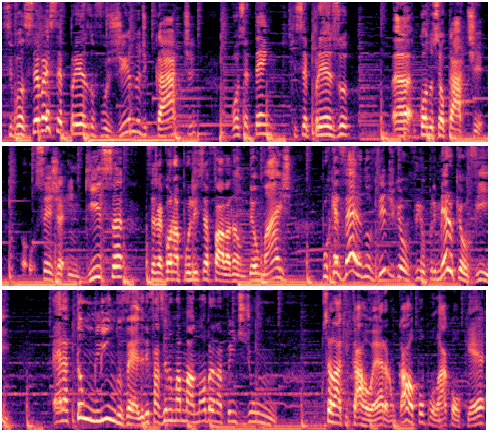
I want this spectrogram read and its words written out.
se você vai ser preso fugindo de kart, você tem que ser preso uh, quando o seu kart seja em guiça, seja quando a polícia fala, não, deu mais. Porque, velho, no vídeo que eu vi, o primeiro que eu vi, era tão lindo, velho. Ele fazendo uma manobra na frente de um sei lá que carro era, um carro popular qualquer.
